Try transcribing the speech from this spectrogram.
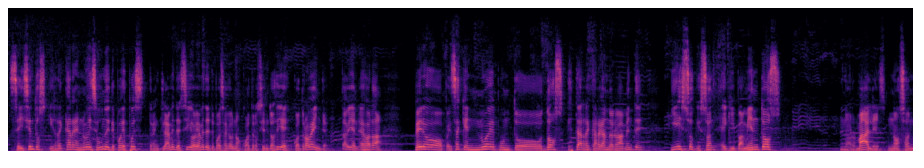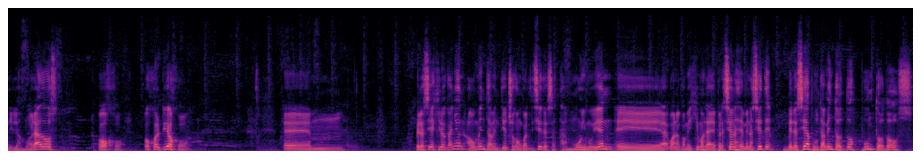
600 y recarga en 9 segundos y te puede después, tranquilamente, sí, obviamente te puede sacar unos 410, 420. Está bien, es verdad. Pero pensá que en 9.2 está recargando nuevamente y eso que son equipamientos normales, no son ni los morados. Ojo, ojo al piojo. Velocidad de giro cañón aumenta 28,47, o sea, está muy muy bien. Eh, bueno, como dijimos, la depresión es de menos 7. Velocidad de apuntamiento 2.2.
